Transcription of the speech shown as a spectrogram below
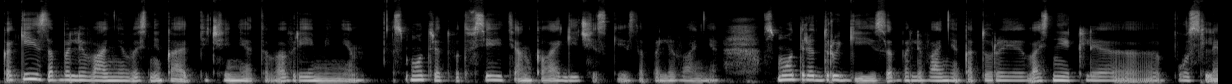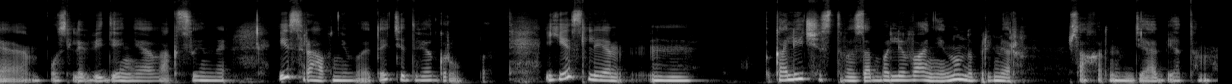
Какие заболевания возникают в течение этого времени. Смотрят вот все эти онкологические заболевания. Смотрят другие заболевания, которые возникли э, после, после введения вакцины. И сравнивают эти две группы. Если количество заболеваний, ну, например, сахарным диабетом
